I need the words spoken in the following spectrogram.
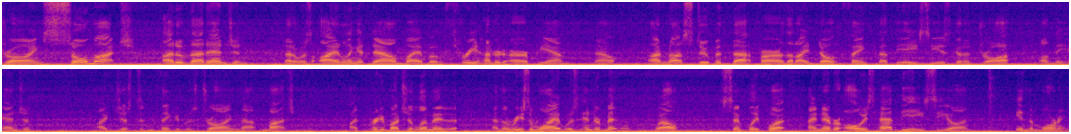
drawing so much out of that engine that it was idling it down by about 300 RPM. Now, I'm not stupid that far that I don't think that the AC is going to draw on the engine. I just didn't think it was drawing that much. I pretty much eliminated it. And the reason why it was intermittent, well, simply put, I never always had the AC on in the morning.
